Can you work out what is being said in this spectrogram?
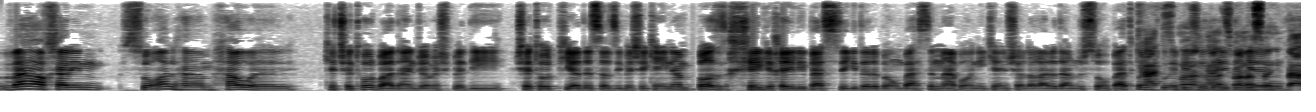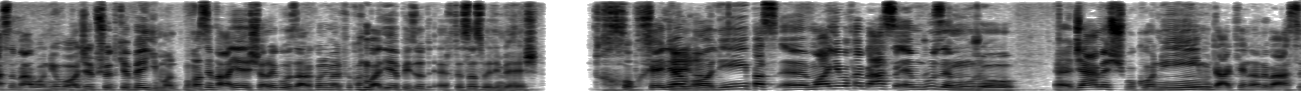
و آخرین سوال هم هاو که چطور باید انجامش بدی چطور پیاده سازی بشه که اینم باز خیلی خیلی بستگی داره به اون بحث مبانی که انشالله قرار در موردش صحبت کنیم تو اپیزودهای دیگه. اصلا این بحث مبانی واجب شد که بگیم. ما می‌خواستیم فقط یه اشاره گذرا کنیم ولی فکر کنم باید یه اپیزود اختصاص بدیم بهش. خب خیلی هم عالی. پس ما اگه بخوایم بحث امروزمون رو جمعش بکنیم در کنار بحث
